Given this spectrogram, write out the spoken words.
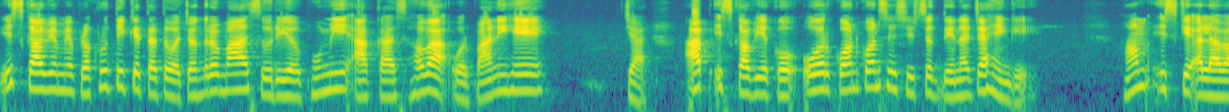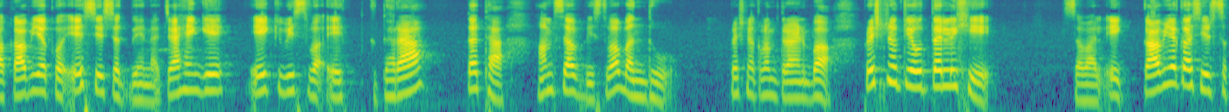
इस काव्य में प्रकृति के तत्व, चंद्रमा, सूर्य, भूमि, आकाश, हवा और पानी है। चार, आप इस काव्य को और कौन कौन से शीर्षक देना चाहेंगे? हम इसके अलावा काव्य को ये शीर्षक देना चाहेंगे, एक विश्व, एक धरा तथा हम सब विश्व बंधु प्रश्न क्रम त्रण ब, प्रश्न के उत्तर लिखिए। सवाल, एक, काव्य का शीर्षक,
